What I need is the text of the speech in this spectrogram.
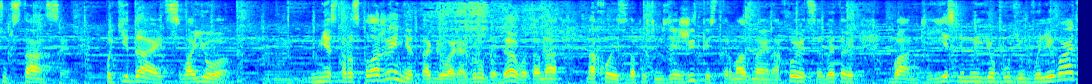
субстанция покидает свое место расположения, так говоря, грубо, да, вот она находится, допустим, здесь жидкость тормозная находится в этой банке. Если мы ее будем выливать,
